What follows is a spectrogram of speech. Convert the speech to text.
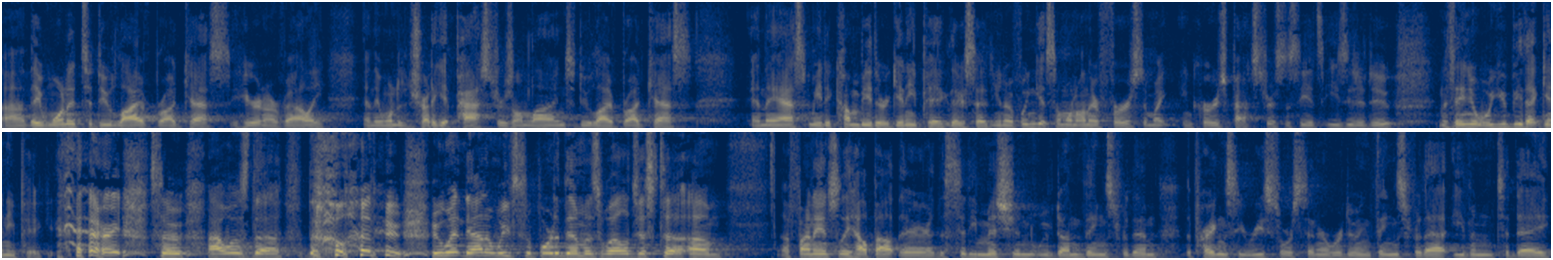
uh, they wanted to do live broadcasts here in our valley, and they wanted to try to get pastors online to do live broadcasts and they asked me to come be their guinea pig. They said, you know, if we can get someone on there first, it might encourage pastors to see it's easy to do. Nathaniel, will you be that guinea pig? All right. So I was the, the one who, who went down and we've supported them as well just to um, uh, financially help out there. The city mission, we've done things for them. The Pregnancy Resource Center, we're doing things for that even today.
